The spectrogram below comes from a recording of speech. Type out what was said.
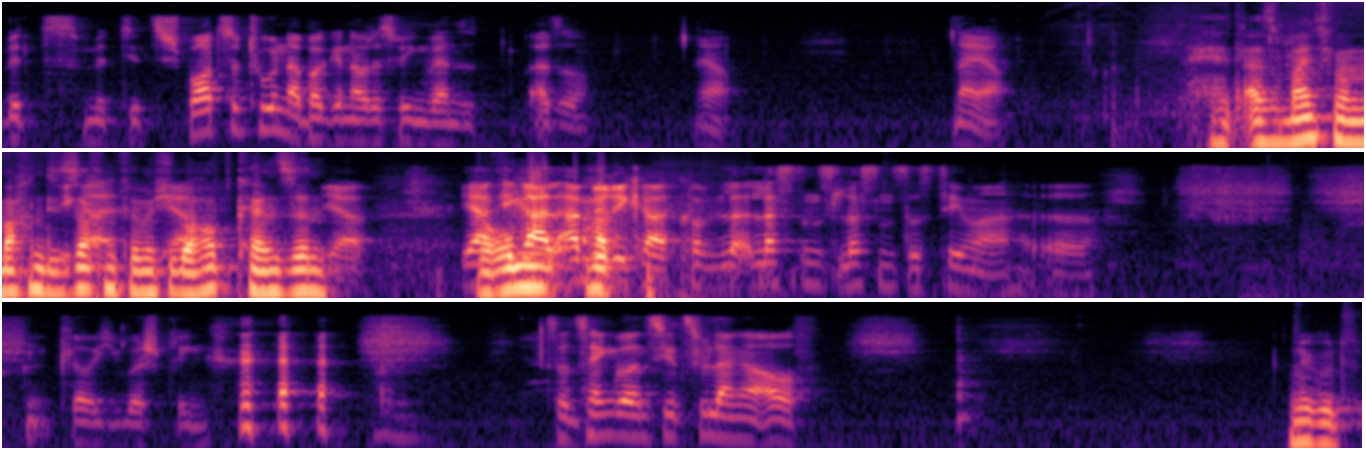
mit, mit jetzt Sport zu tun, aber genau deswegen werden sie, also, ja. Naja, Also manchmal machen die Egal, Sachen für mich ja. überhaupt keinen Sinn. ja. Ja, Warum egal, Amerika, komm, la- lasst uns, lasst uns das Thema, äh, glaube ich, überspringen. Sonst hängen wir uns hier zu lange auf. Na gut.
